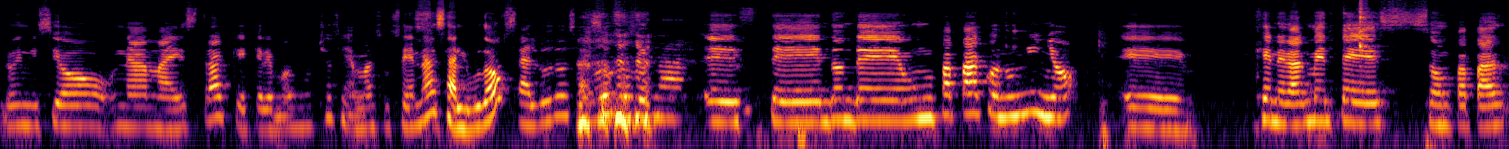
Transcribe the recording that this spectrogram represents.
Lo inició una maestra que queremos mucho, se llama Azucena. Saludos. Saludos, Saludos, Susana. Este, donde un papá con un niño, eh, generalmente es, son papás,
